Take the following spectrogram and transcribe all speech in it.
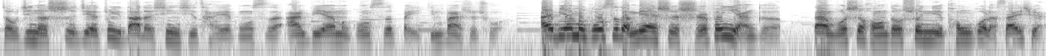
走进了世界最大的信息产业公司 IBM 公司北京办事处。IBM 公司的面试十分严格，但吴世宏都顺利通过了筛选。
